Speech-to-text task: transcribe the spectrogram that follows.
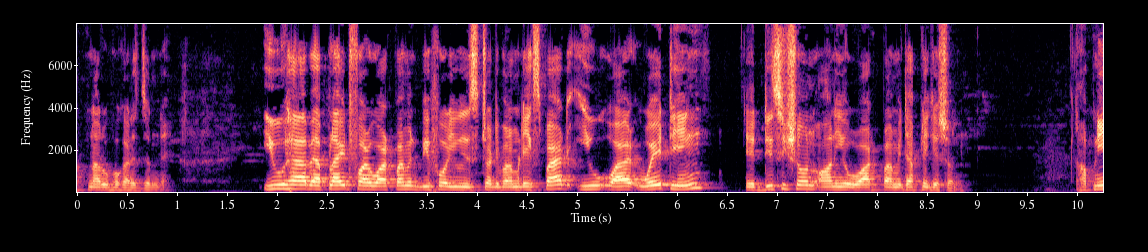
আপনার উপকারের জন্য। You have applied for work permit before you study permit expired you are waiting a decision on your work permit application আপনি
